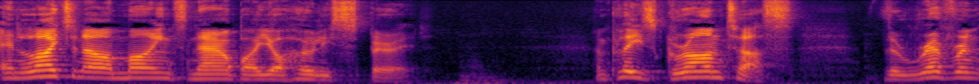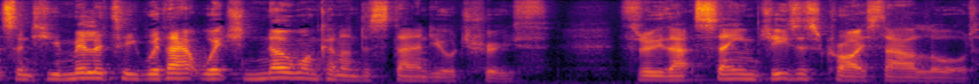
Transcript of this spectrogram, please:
Enlighten our minds now by your Holy Spirit. And please grant us the reverence and humility without which no one can understand your truth. Through that same Jesus Christ our Lord.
